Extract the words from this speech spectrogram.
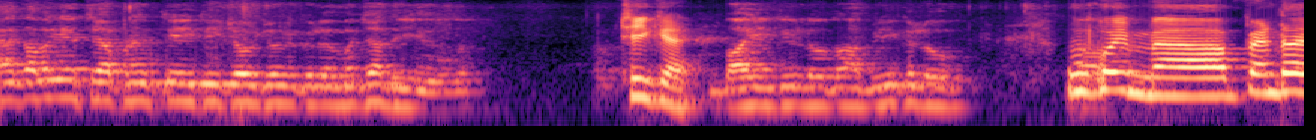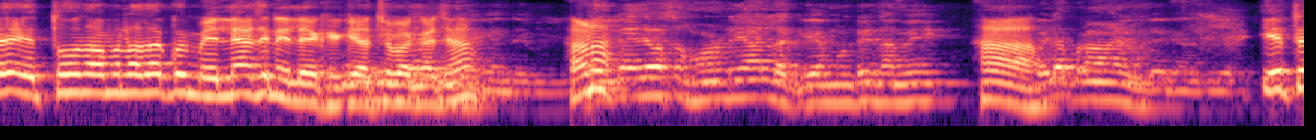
ਐਂ ਤਾਂ ਬਈ ਇੱਥੇ ਆਪਣੇ 23 23 24 24 ਕਿਲੋ ਮੱਝਾਂ ਦੀ ਜਾਂਦਾ ਠੀਕ ਹੈ। 22 ਕਿਲੋ ਤਾਂ 20 ਕਿਲੋ। ਉਹ ਕੋਈ ਮ- ਪਿੰਡ ਇੱਥੋਂ ਦਾ ਮੈਨੂੰ ਲੱਗਦਾ ਕੋਈ ਮੇਲਿਆਂ 'ਚ ਨਹੀਂ ਲੈ ਕੇ ਗਿਆ ਚਵਾਂਗਾ ਚ? ਕਹਿੰਦੇ ਹਨਾ? ਪਹਿਲਾਂ ਬਸ ਹੁਣ ਰਿਆਂ ਲੱਗੇ ਆ ਮੁੰਡੇ ਨਵੇਂ। ਹਾਂ। ਪਹਿਲਾਂ ਪੁਰਾਣੇ ਹੁੰਦੇ ਸੀ ਇੱਥੇ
